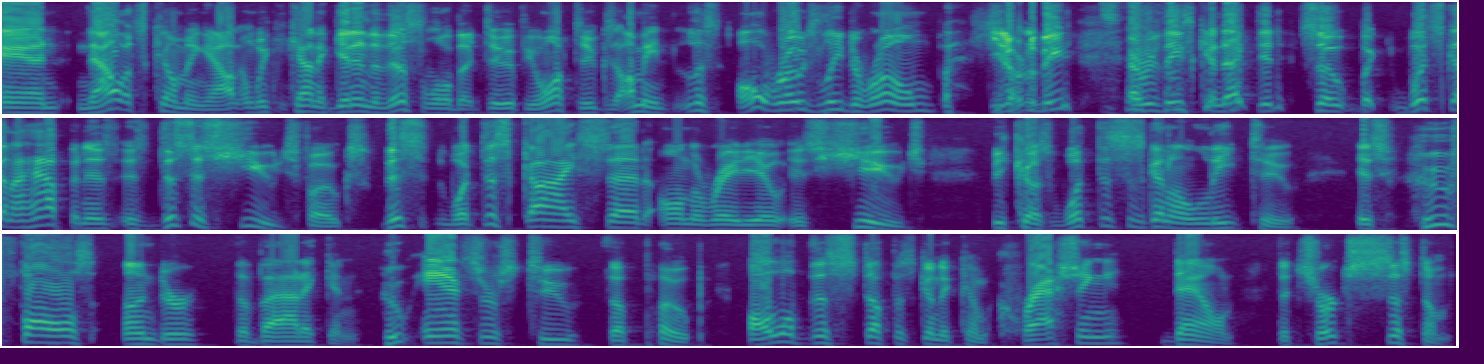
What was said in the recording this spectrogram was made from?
And now it's coming out, and we can kind of get into this a little bit too, if you want to, because I mean, listen, all roads lead to Rome. you know what I mean? Everything's connected. So, but what's going to happen is, is this is huge, folks. This what this guy said on the radio is huge because what this is going to lead to is who falls under the Vatican, who answers to the Pope. All of this stuff is going to come crashing down. The church system,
